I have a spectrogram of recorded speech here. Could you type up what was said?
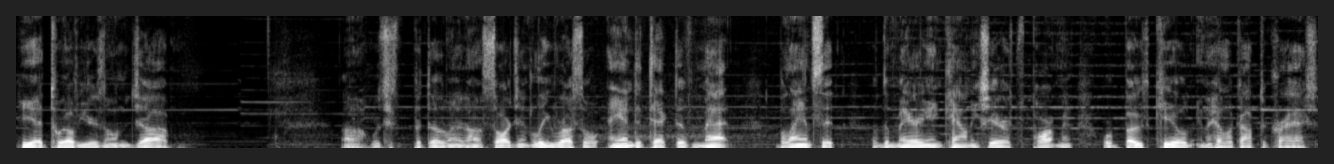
He had 12 years on the job. Uh, we'll just put the other one on. Sergeant Lee Russell and Detective Matt Blansett of the Marion County Sheriff's Department were both killed in a helicopter crash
